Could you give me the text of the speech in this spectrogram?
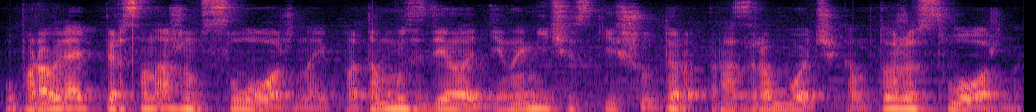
управлять персонажем сложно, и потому сделать динамический шутер разработчикам тоже сложно.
